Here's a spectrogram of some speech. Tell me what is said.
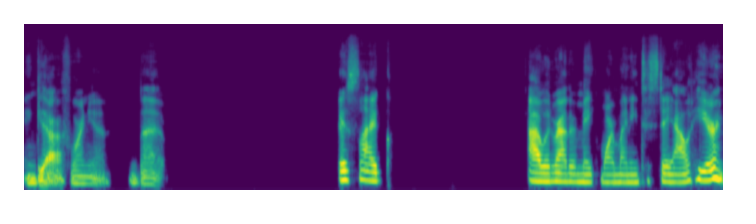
in. California. But it's like I would rather make more money to stay out here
